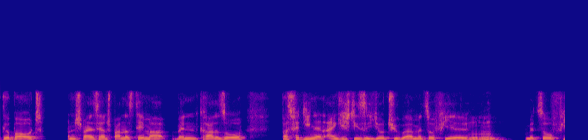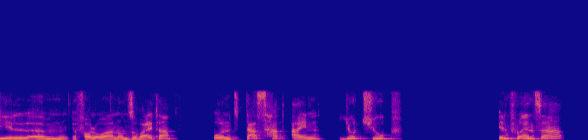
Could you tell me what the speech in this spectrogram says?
gebaut. Und ich meine, das ist ja ein spannendes Thema, wenn gerade so, was verdienen denn eigentlich diese YouTuber mit so viel mhm mit so viel ähm, Followern und so weiter. Und das hat ein YouTube-Influencer,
